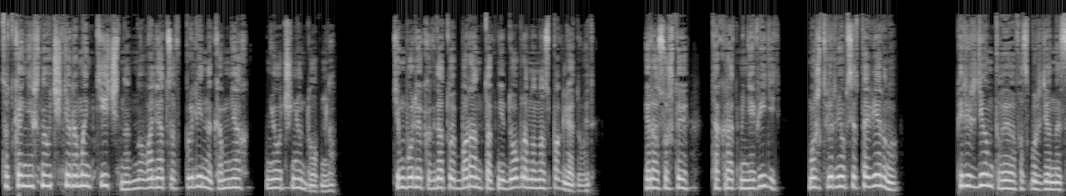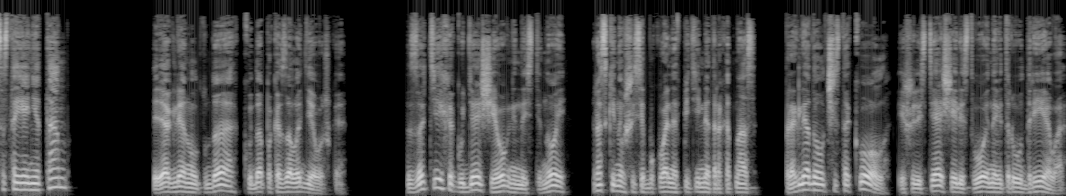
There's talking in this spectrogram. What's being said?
«Тут, конечно, очень романтично, но валяться в пыли на камнях не очень удобно. Тем более, когда твой баран так недобро на нас поглядывает. И раз уж ты так рад меня видеть, может, вернемся в таверну? Переждем твое возбужденное состояние там?» Я глянул туда, куда показала девушка. За тихо гудящей огненной стеной, раскинувшейся буквально в пяти метрах от нас, проглядывал чистокол и шелестящее листвой на ветру древо.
